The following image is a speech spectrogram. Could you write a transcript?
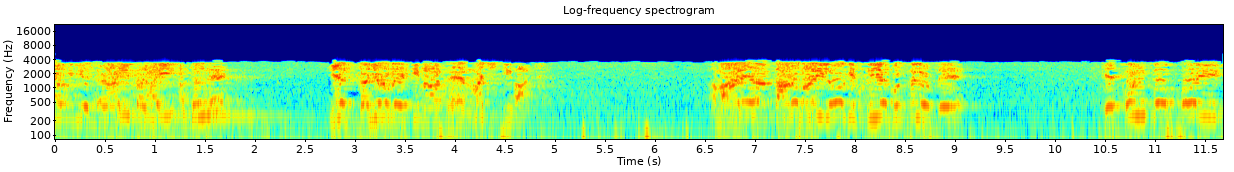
اور یہ لڑائی بڑھائی اصل میں یہ تجربے کی بات ہے مچ کی بات ہے۔ ہمارے یہاں کاروباری لوگ اس لیے بزدل ہوتے کہ ان کو کوئی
